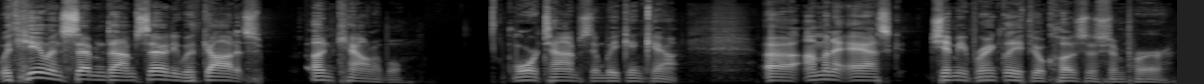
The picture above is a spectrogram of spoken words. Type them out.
with humans, seven times 70, with God, it's uncountable. More times than we can count. Uh, I'm going to ask Jimmy Brinkley if you'll close us in prayer.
